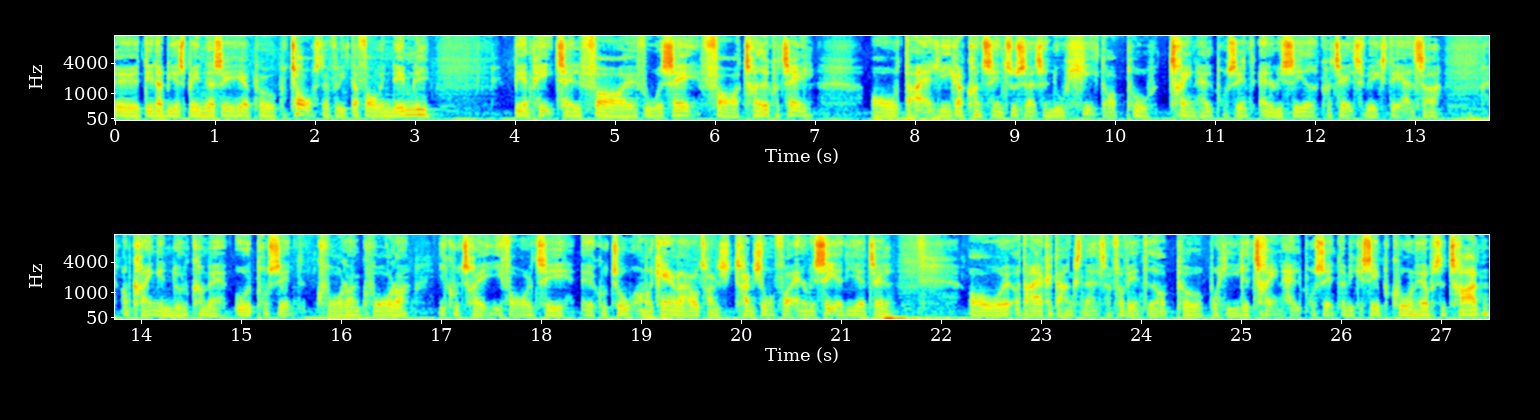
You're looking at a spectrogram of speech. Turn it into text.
øh, det, der bliver spændende at se her på, på torsdag, fordi der får vi nemlig BNP-tal for, øh, for USA for tredje kvartal, og der ligger konsensus altså nu helt op på 3,5 procent analyseret kvartalsvækst. Det er altså omkring en 0,8 procent quarter and quarter i Q3 i forhold til øh, Q2. Amerikanerne har jo tradition for at analysere de her tal. Og, øh, og der er kadencen altså forventet op på, på hele 3,5 procent. Og vi kan se på kurven her på side 13,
